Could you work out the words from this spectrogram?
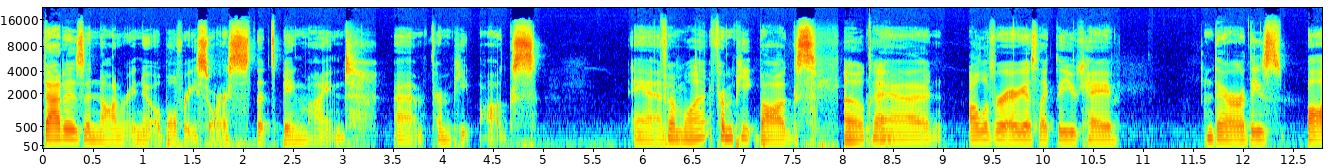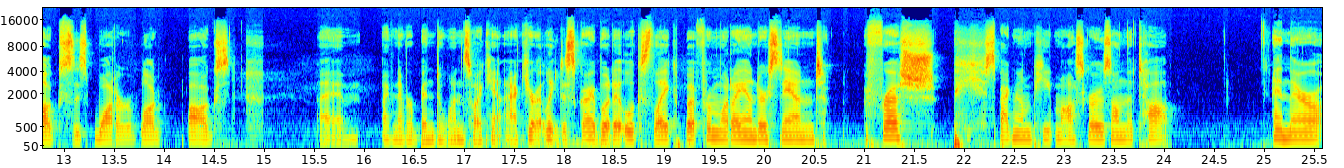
That is a non renewable resource that's being mined um, from peat bogs. And From what? From peat bogs Oh, okay. and all over areas like the UK, there are these bogs, these waterlogged bogs. Um, I've never been to one, so I can't accurately describe what it looks like. But from what I understand, fresh pe- sphagnum peat moss grows on the top, and there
